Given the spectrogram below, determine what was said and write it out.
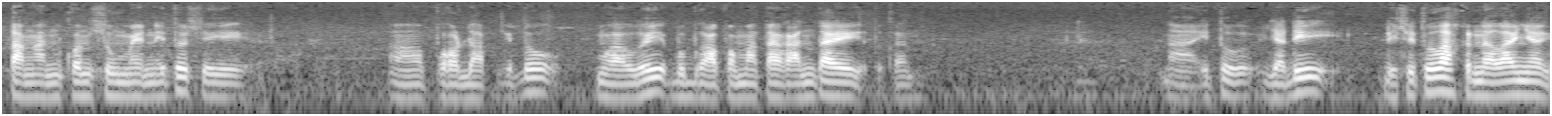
tangan konsumen itu si uh, produk itu melalui beberapa mata rantai gitu kan Nah itu jadi di situlah kendalanya.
